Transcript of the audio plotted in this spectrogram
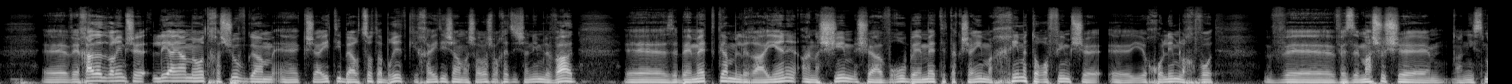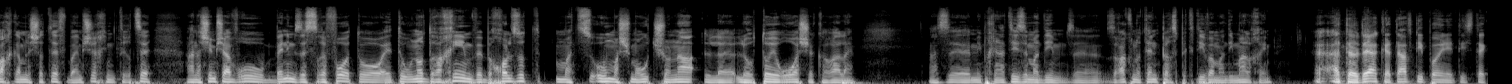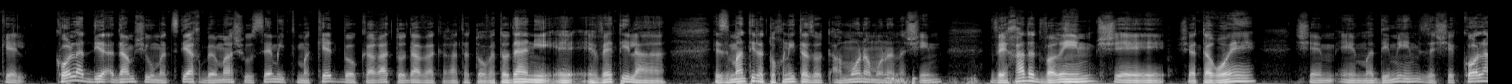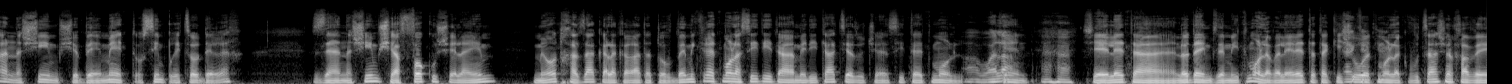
אה, ואחד הדברים שלי היה מאוד חשוב גם אה, כשהייתי בארצות הברית, כי חייתי שם שלוש וחצי שנים לבד, אה, זה באמת גם לראיין אנשים שעברו באמת את הקשיים הכי מטורפים שיכולים לחוות. ו- וזה משהו שאני אשמח גם לשתף בהמשך, אם תרצה. אנשים שעברו, בין אם זה שריפות או תאונות דרכים, ובכל זאת מצאו משמעות שונה לאותו אירוע שקרה להם. אז uh, מבחינתי זה מדהים, זה, זה רק נותן פרספקטיבה מדהימה לחיים. אתה יודע, כתבתי פה, הנה, תסתכל. כל אדם שהוא מצליח במה שהוא עושה, מתמקד בהוקרת תודה והכרת הטוב. אתה יודע, אני uh, הבאתי ל... הזמנתי לתוכנית הזאת המון המון אנשים, ואחד הדברים ש... שאתה רואה שהם מדהימים, זה שכל האנשים שבאמת עושים פריצות דרך, זה אנשים שהפוקוס שלהם מאוד חזק על הכרת הטוב. במקרה אתמול עשיתי את המדיטציה הזאת שעשית אתמול. אה, וואלה. כן, שהעלית, לא יודע אם זה מאתמול, אבל העלית את הקישור כן, אתמול כן. לקבוצה שלך, ו...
